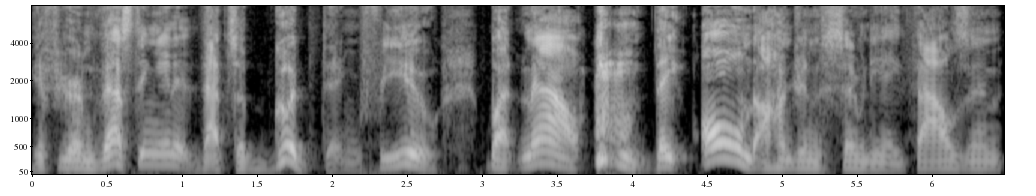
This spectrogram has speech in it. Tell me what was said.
If you're investing in it, that's a good thing for you. But now they owned 178,000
